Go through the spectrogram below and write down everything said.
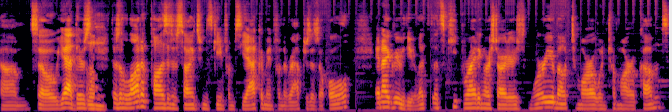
Um, so yeah, there's Mm. there's a lot of positive signs from this game from Siakam and from the Raptors as a whole. And I agree with you. Let's let's keep riding our starters. Worry about tomorrow when tomorrow comes.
